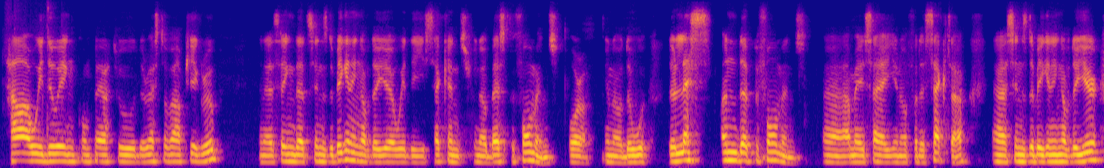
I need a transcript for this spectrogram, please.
How are we doing compared to the rest of our peer group? And I think that since the beginning of the year, with the second, you know, best performance, or you know, the the less underperformance, uh, I may say, you know, for the sector uh, since the beginning of the year,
